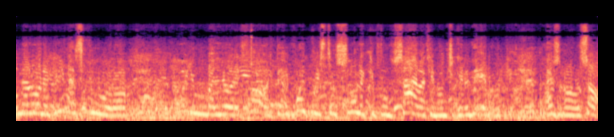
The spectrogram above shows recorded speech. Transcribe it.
un alone prima scuro, poi un bagliore forte e poi questo sole che pulsava che non ci credevo, perché adesso non lo so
